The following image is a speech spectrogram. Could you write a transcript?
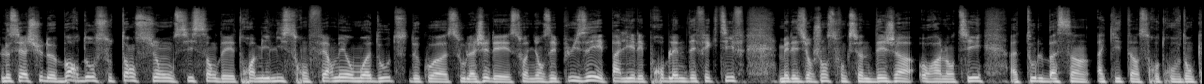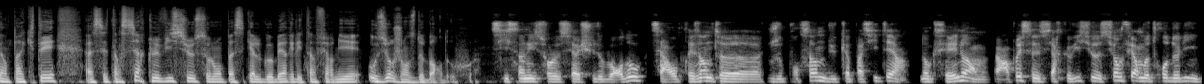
Le CHU de Bordeaux sous tension, 600 des 3000 lits seront fermés au mois d'août, de quoi soulager les soignants épuisés et pallier les problèmes d'effectifs. Mais les urgences fonctionnent déjà au ralenti. Tout le bassin aquitain se retrouve donc impacté. C'est un cercle vicieux selon Pascal Gobert, il est infirmier aux urgences de Bordeaux. 600 lits sur le CHU de Bordeaux, ça représente 12% euh, du capacitaire. Donc c'est énorme. Après, c'est un cercle vicieux. Si on ferme trop de lits,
